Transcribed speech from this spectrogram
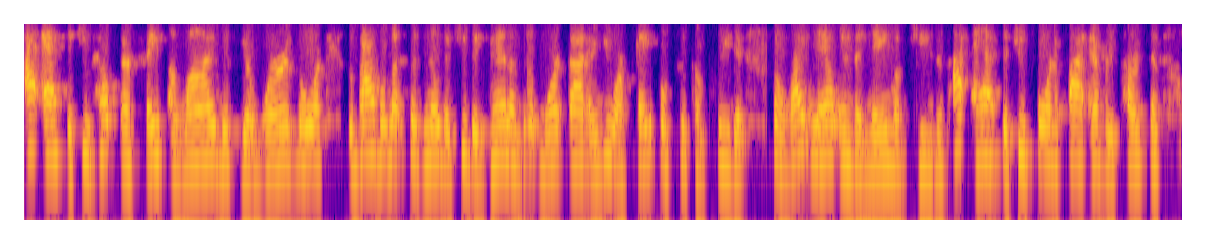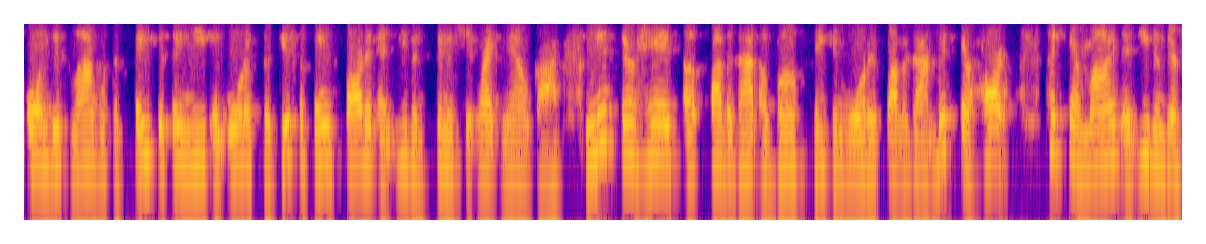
I ask that you help their faith align with your word, Lord. The Bible lets us know that you began a good work, God, and you are faithful to complete it. So right now, in the name of Jesus, I ask that you fortify every person on this line with the faith that they need in order to get the thing started and even finish it right now, God. Lift their heads up, Father God, above thinking waters, Father God. Lift their hearts, touch their minds, and even their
